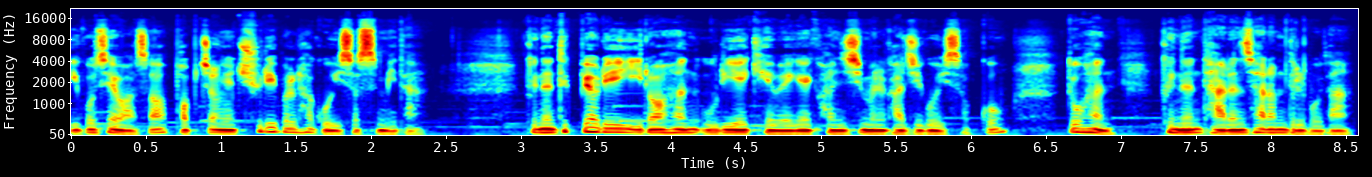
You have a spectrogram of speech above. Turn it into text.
이곳에 와서 법정에 출입을 하고 있었습니다. 그는 특별히 이러한 우리의 계획에 관심을 가지고 있었고 또한 그는 다른 사람들보다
